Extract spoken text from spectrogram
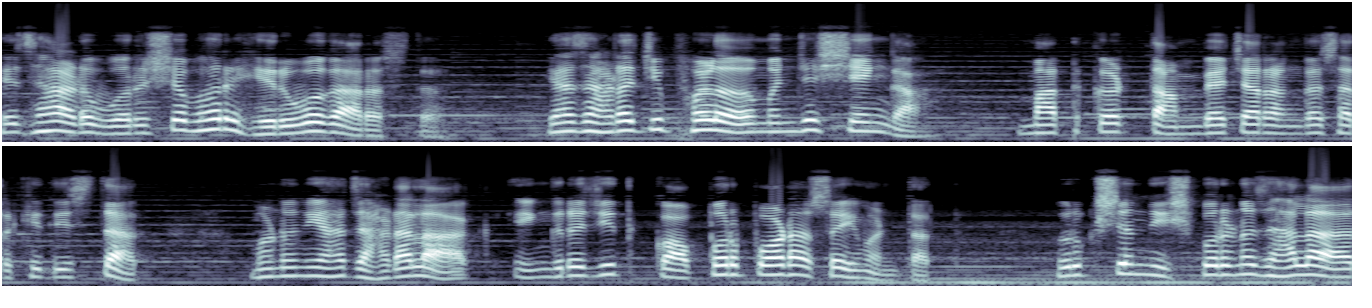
हे झाड वर्षभर हिरवगार असतं. या झाडाची फळं म्हणजे शेंगा मातकट तांब्याच्या रंगासारखी दिसतात. म्हणून या झाडाला इंग्रजीत कॉपर पॉड असंही म्हणतात. वृक्ष निष्पर्ण झाला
